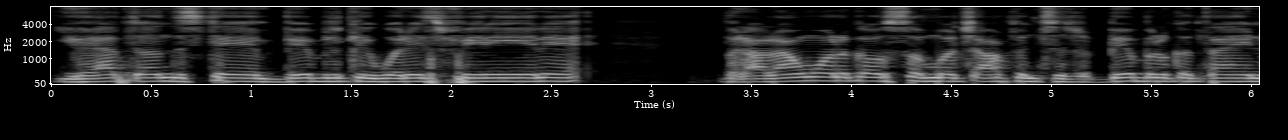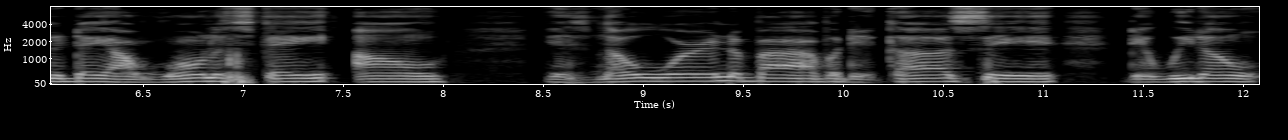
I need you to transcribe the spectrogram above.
You have to understand biblically what it's fitting in at. But I don't want to go so much off into the biblical thing today. I want to stay on. There's nowhere in the Bible that God said that we don't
